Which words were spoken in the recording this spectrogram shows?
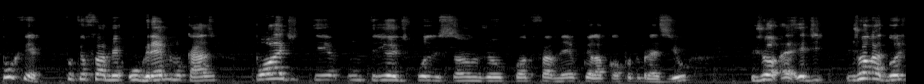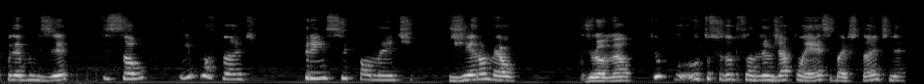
Por quê? Porque o Flamengo, o Grêmio, no caso, pode ter um trio à disposição no jogo contra o Flamengo pela Copa do Brasil. É, jogadores, podemos dizer, que são importantes, principalmente Jeromel. Jeromel, que o, o torcedor do Flamengo já conhece bastante, né?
